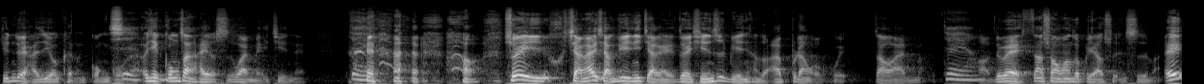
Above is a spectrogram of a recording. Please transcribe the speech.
军队还是有可能攻过来，而且攻上还有十万美金呢。对，好，所以想来想去，你讲也对，形势别人想说啊，不然我跪招安嘛，对呀啊，对不对？那双方都不要损失嘛。哎，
